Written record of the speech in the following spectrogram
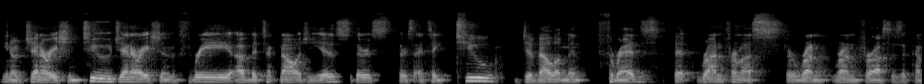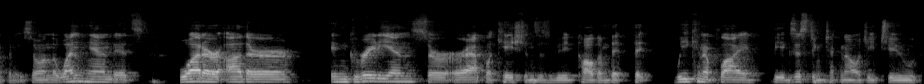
you know generation two generation three of the technology is. So there's there's i'd say two development threads that run from us or run run for us as a company. So on the one hand it's what are other ingredients or, or applications as we'd call them that that we can apply the existing technology to.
